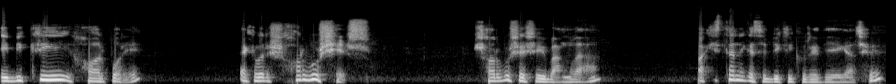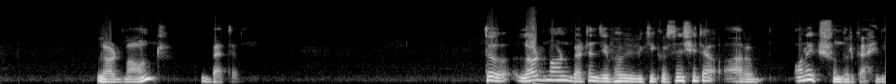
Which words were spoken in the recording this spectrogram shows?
এই বিক্রি হওয়ার পরে একেবারে সর্বশেষ সর্বশেষ এই বাংলা পাকিস্তানের কাছে বিক্রি করে দিয়ে গেছে লর্ড মাউন্ট ব্যাটেন। তো লর্ড মাউন্ট ব্যাটেন যেভাবে বিক্রি করছেন, সেটা আরও অনেক সুন্দর কাহিনী।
